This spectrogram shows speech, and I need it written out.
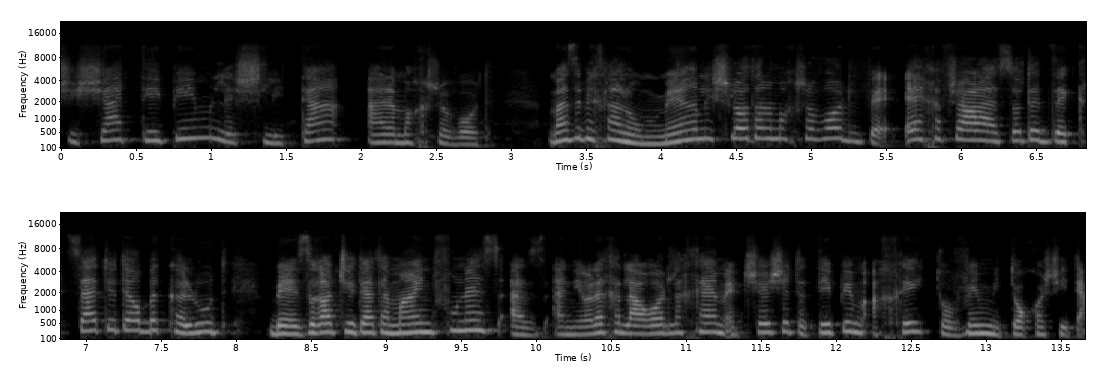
שישה טיפים לשליטה על המחשבות. מה זה בכלל אומר לשלוט על המחשבות, ואיך אפשר לעשות את זה קצת יותר בקלות בעזרת שיטת המיינדפולנס? אז אני הולכת להראות לכם את ששת הטיפים הכי טובים מתוך השיטה.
